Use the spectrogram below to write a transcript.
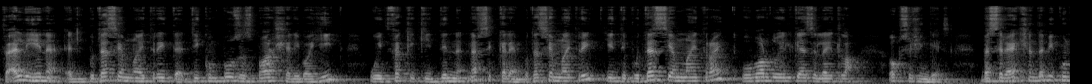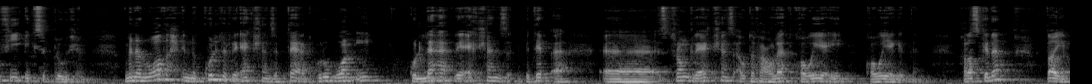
فقال لي هنا البوتاسيوم nitrate ده decomposes partially by heat ويتفكك يدينا نفس الكلام. بوتاسيوم nitrate يدي بوتاسيوم nitrite وبرده إيه الجاز اللي هيطلع؟ oxygen gas. بس ال reaction ده بيكون فيه explosion من الواضح إن كل ال reactions بتاعت group 1 A كلها reactions بتبقى strong reactions أو تفاعلات قوية إيه؟ قوية جدا. خلاص كده؟ طيب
